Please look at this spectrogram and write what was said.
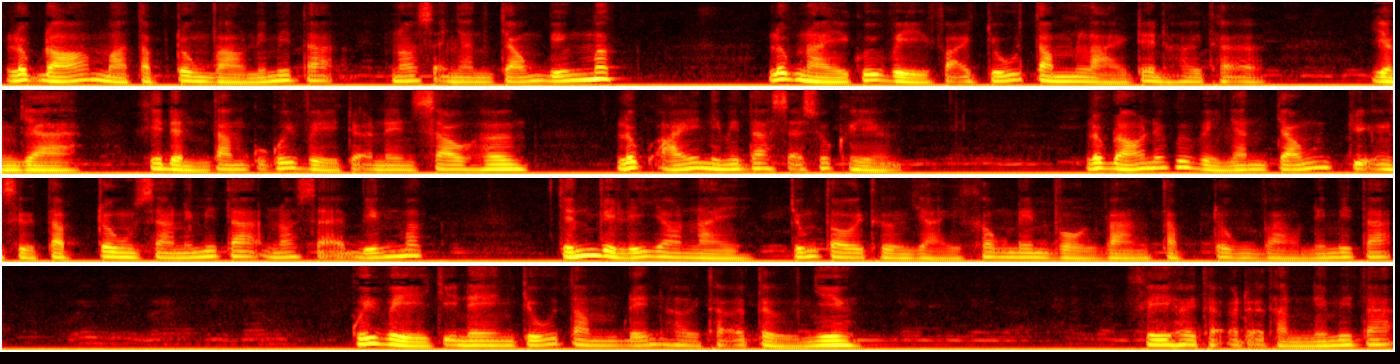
Lúc đó mà tập trung vào nimitta, nó sẽ nhanh chóng biến mất. Lúc này quý vị phải chú tâm lại trên hơi thở. Dần dà, khi định tâm của quý vị trở nên sâu hơn, lúc ấy Nimitta sẽ xuất hiện. Lúc đó nếu quý vị nhanh chóng chuyển sự tập trung sang Nimitta, nó sẽ biến mất. Chính vì lý do này, chúng tôi thường dạy không nên vội vàng tập trung vào Nimitta. Quý vị chỉ nên chú tâm đến hơi thở tự nhiên. Khi hơi thở trở thành Nimitta,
